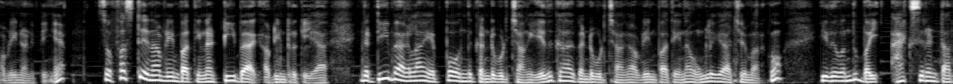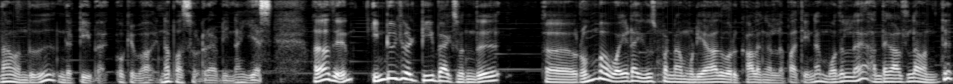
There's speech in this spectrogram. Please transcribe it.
அப்படின்னு நினைப்பீங்க. ஸோ ஃபஸ்ட்டு என்ன அப்படின்னு பார்த்தீங்கன்னா டீ பேக் அப்படின்னு இருக்கு இல்லையா? இந்த டீ பேக்லாம் எப்போ வந்து கண்டுபிடிச்சாங்க? எதுக்காக கண்டுபிடிச்சாங்க அப்படின்னு பார்த்தீங்கன்னா உங்களுக்கே ஆச்சரியமாக இருக்கும். இது வந்து பை ஆக்சிடெண்ட்டாக தான் வந்தது இந்த டீ பேக். ஓகேவா என்னப்பா சொல்கிறேன் அப்படின்னா எஸ் அதாவது இண்டிவிஜுவல் டீ பேக்ஸ் வந்து ரொம்ப ஒய்டாக யூஸ் பண்ண முடியாத ஒரு காலங்களில் பார்த்தீங்கன்னா முதல்ல அந்த காலத்தில் வந்து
